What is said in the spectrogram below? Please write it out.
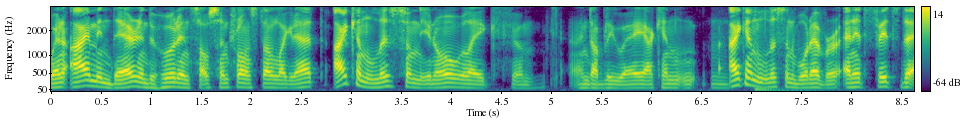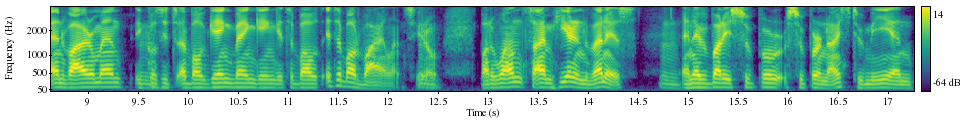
when i'm in there in the hood in south central and stuff like that i can listen you know like um, nwa i can Mm. i can listen whatever and it fits the environment because it's about gang banging it's about it's about violence you know but once i'm here in venice Mm. and everybody's super super nice to me and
